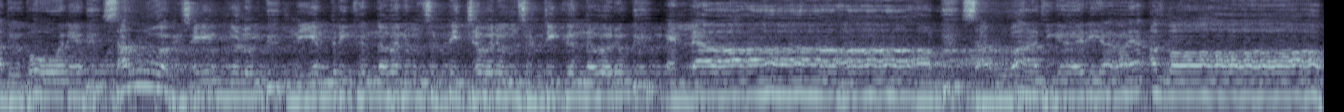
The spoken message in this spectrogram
അതുപോലെ സർവ വിഷയങ്ങളും നിയന്ത്രിക്കുന്നവനും സൃഷ്ടിച്ചവരും സൃഷ്ടിക്കുന്നവരും എല്ലാം സർവാധികാരിയായ അല്ലാഹ്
